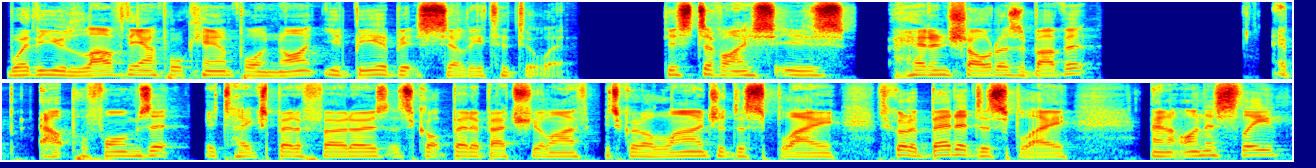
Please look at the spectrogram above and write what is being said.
whether you love the Apple Camp or not, you'd be a bit silly to do it. This device is head and shoulders above it. It outperforms it. It takes better photos. It's got better battery life. It's got a larger display. It's got a better display. And honestly,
